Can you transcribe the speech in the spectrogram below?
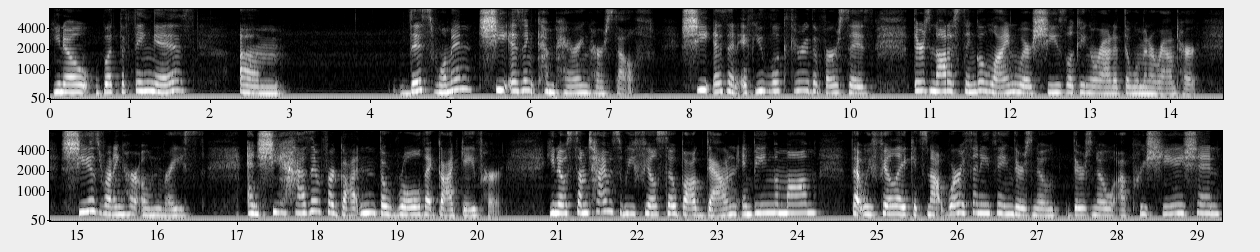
You know, but the thing is, um, this woman, she isn't comparing herself. She isn't. If you look through the verses, there's not a single line where she's looking around at the women around her. She is running her own race and she hasn't forgotten the role that God gave her. You know, sometimes we feel so bogged down in being a mom that we feel like it's not worth anything. There's no there's no appreciation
